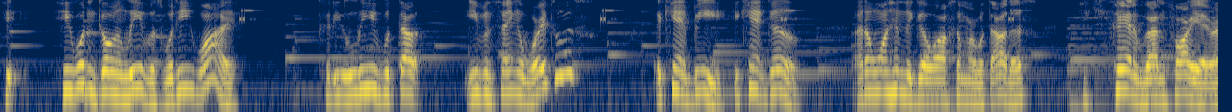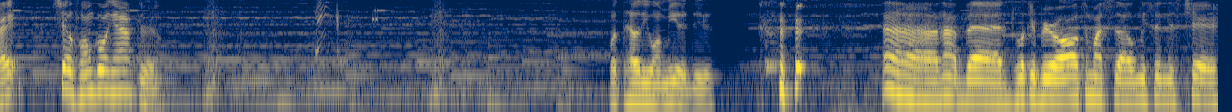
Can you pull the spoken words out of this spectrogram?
He he wouldn't go and leave us, would he? Why? Could he leave without even saying a word to us? It can't be. He can't go. I don't want him to go off somewhere without us. He can't have gotten far yet, right? Shofu, I'm going after him. What the hell do you want me to do? ah, not bad. Look at Bureau all to myself. Let me sit in this chair.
